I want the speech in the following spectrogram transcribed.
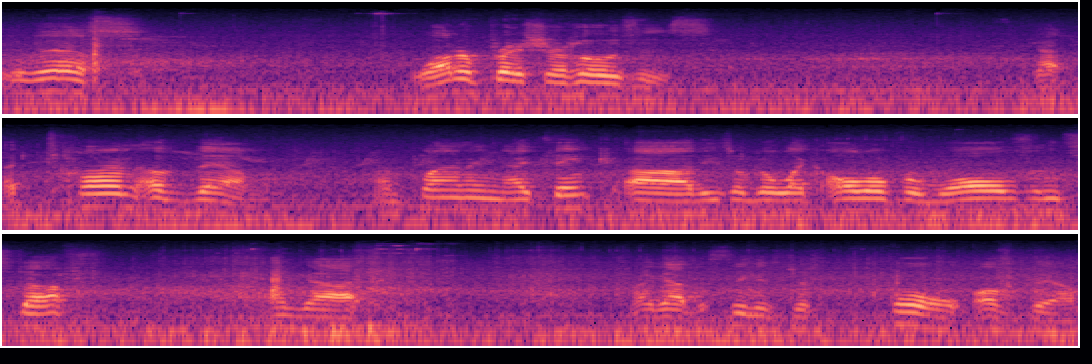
look at this, water pressure hoses. Got a ton of them. I'm planning, I think uh, these will go like all over walls and stuff. I got, I got, this thing is just full of them.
